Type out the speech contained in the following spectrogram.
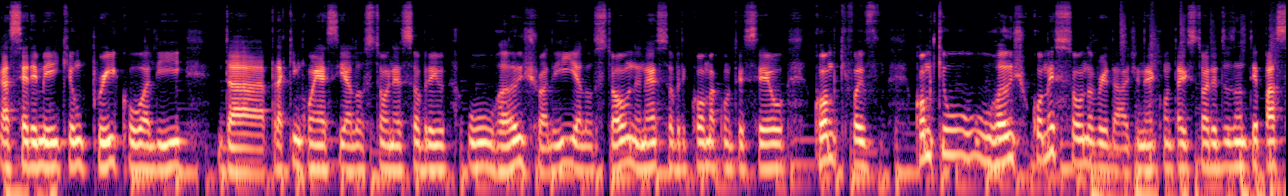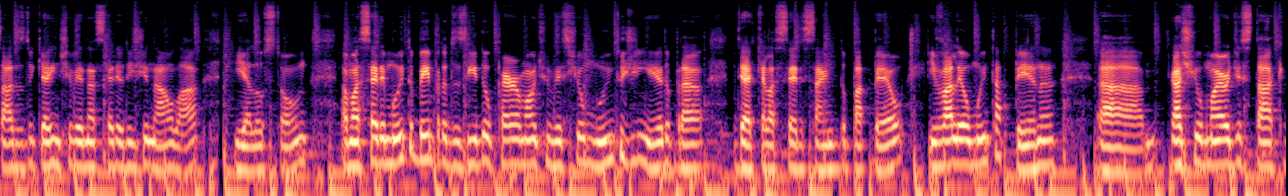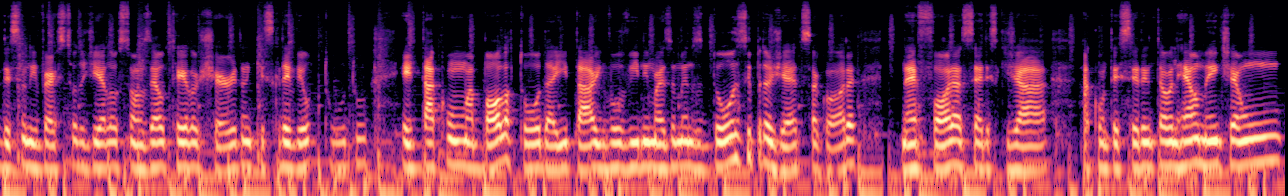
a série meio que um prequel ali da para quem conhece Yellowstone é sobre o rancho ali Yellowstone, né, sobre como aconteceu, como que foi, como que o, o, rancho começou na verdade, né, contar a história dos antepassados do que a gente vê na série original lá Yellowstone. É uma série muito bem produzida, o Paramount investiu muito dinheiro para ter aquela série saindo do papel e valeu muito a pena. Uh, acho que o maior destaque desse universo todo de Yellowstone é o Taylor Sheridan, que escreveu tudo. Ele tá com uma bola toda aí, tá envolvido em mais ou menos 12 projetos agora, né? Fora as séries que já aconteceram. Então ele realmente é um,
